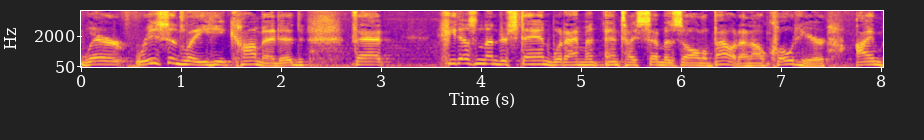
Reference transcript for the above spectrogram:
where recently he commented that he doesn't understand what I'm anti Semitism is all about. And I'll quote here I'm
